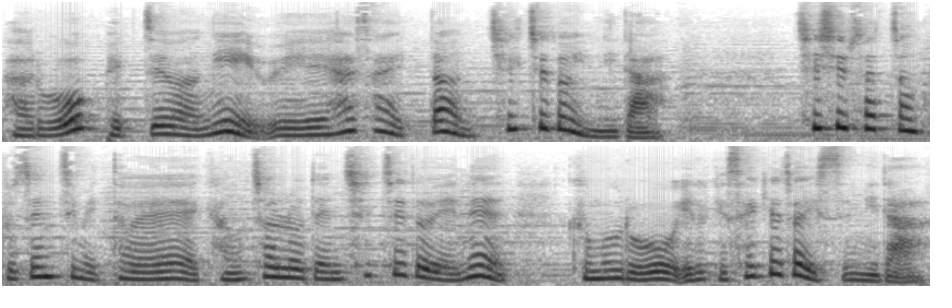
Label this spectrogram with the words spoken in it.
바로 백제왕이 외에 하사했던 칠지도입니다. 74.9cm의 강철로 된 칠지도에는 금으로 이렇게 새겨져 있습니다.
